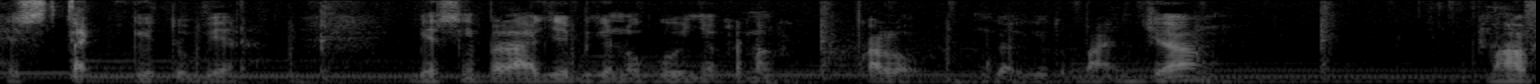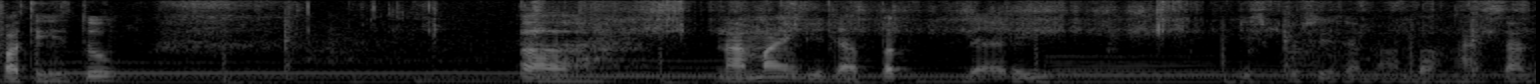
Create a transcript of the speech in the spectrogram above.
hashtag gitu biar biar simpel aja bikin logonya. Karena kalau nggak gitu panjang. Mahafatih itu uh, nama yang didapat dari diskusi sama Bang Hasan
